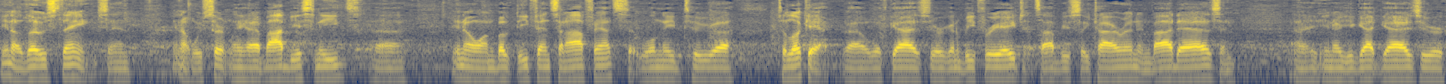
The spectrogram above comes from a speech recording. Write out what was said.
you know, those things. And, you know, we certainly have obvious needs, uh, you know, on both defense and offense that we'll need to. To look at uh, with guys who are going to be free agents, obviously Tyron and Biadasz, and uh, you know you got guys who are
